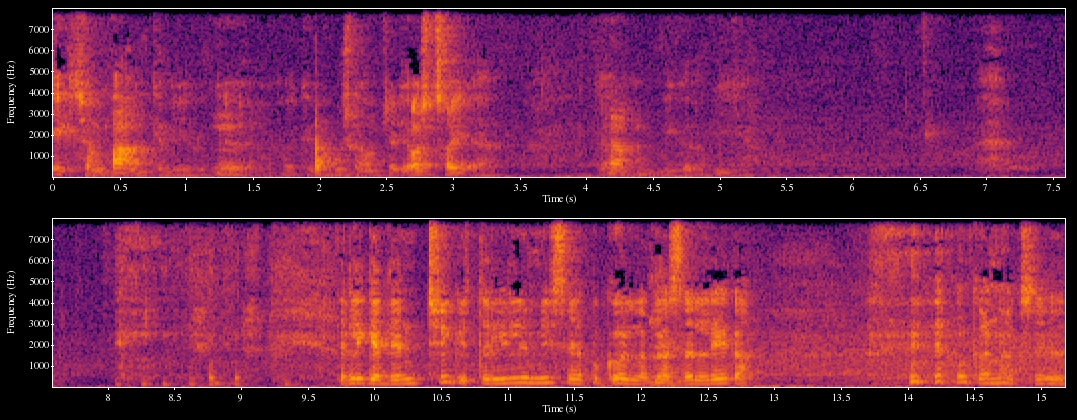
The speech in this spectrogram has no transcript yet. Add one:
ikke som barn, kan vi, Mm. øh, kan vi huske ham. Så det er også tre, der, der Ja. ja. vi gør. Vi, Der ligger den tykkeste lille mis her på gulvet og gør Ja. sig lækker. Godt nok sød.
